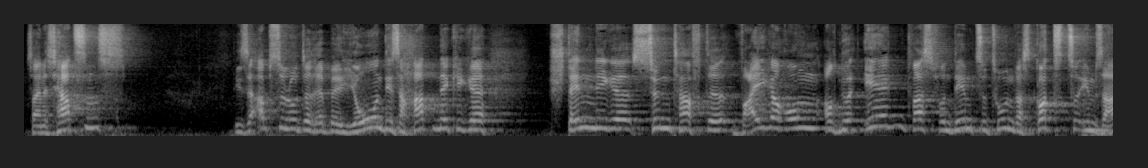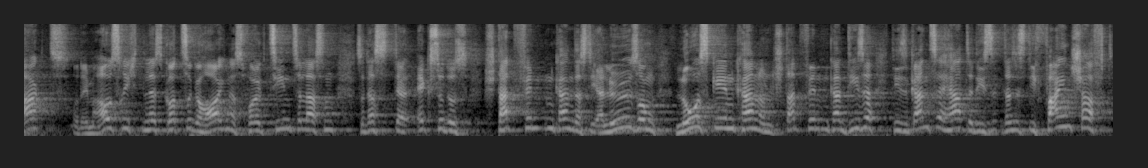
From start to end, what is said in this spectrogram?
seines Herzens, diese absolute Rebellion, diese hartnäckige ständige, sündhafte Weigerung, auch nur irgendwas von dem zu tun, was Gott zu ihm sagt oder ihm ausrichten lässt, Gott zu gehorchen, das Volk ziehen zu lassen, sodass der Exodus stattfinden kann, dass die Erlösung losgehen kann und stattfinden kann. Diese, diese ganze Härte, diese, das ist die Feindschaft,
